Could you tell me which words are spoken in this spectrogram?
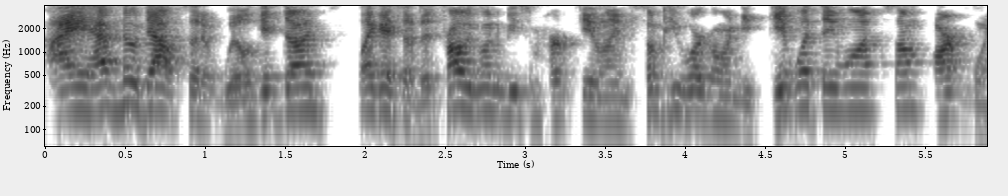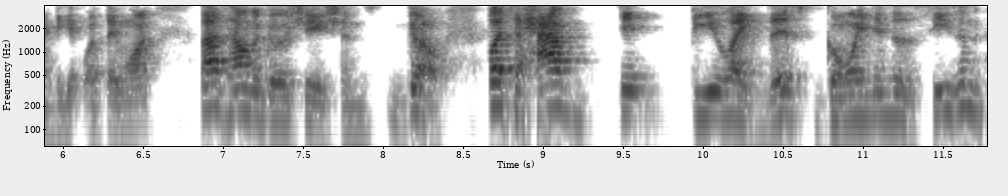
I have no doubts that it will get done. Like I said, there's probably going to be some hurt feelings. Some people are going to get what they want, some aren't going to get what they want. That's how negotiations go. But to have it be like this going into the season,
